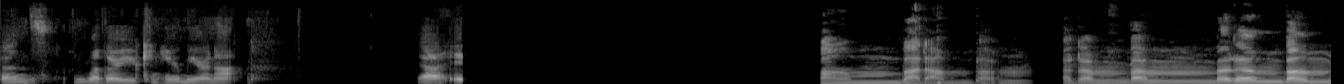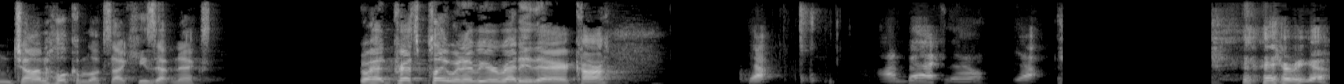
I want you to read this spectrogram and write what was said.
Depends on whether you can hear me or not. Yeah, it, Bum ba dum bum ba dum bum ba dum bum. John Holcomb looks like he's up next. Go ahead, press play whenever you're ready, there, Carl. yeah. I'm back now. Yeah. Here we go.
